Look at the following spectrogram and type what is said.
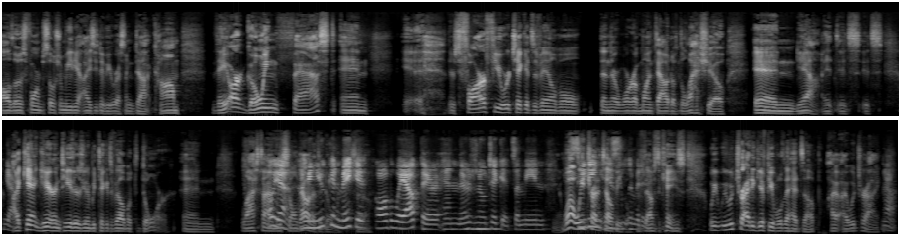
all those forms of social media, izwwrestling.com. They are going fast and uh, there's far fewer tickets available than there were a month out of the last show. And yeah, it, it's, it's, yeah. I can't guarantee there's going to be tickets available at the door. And Last oh, time oh, yeah. we sold out. I mean, you door, can make so. it all the way out there, and there's no tickets. I mean, yeah. well, we try to tell people limited. if that was the case. We we would try to give people the heads up. I, I would try, yeah.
